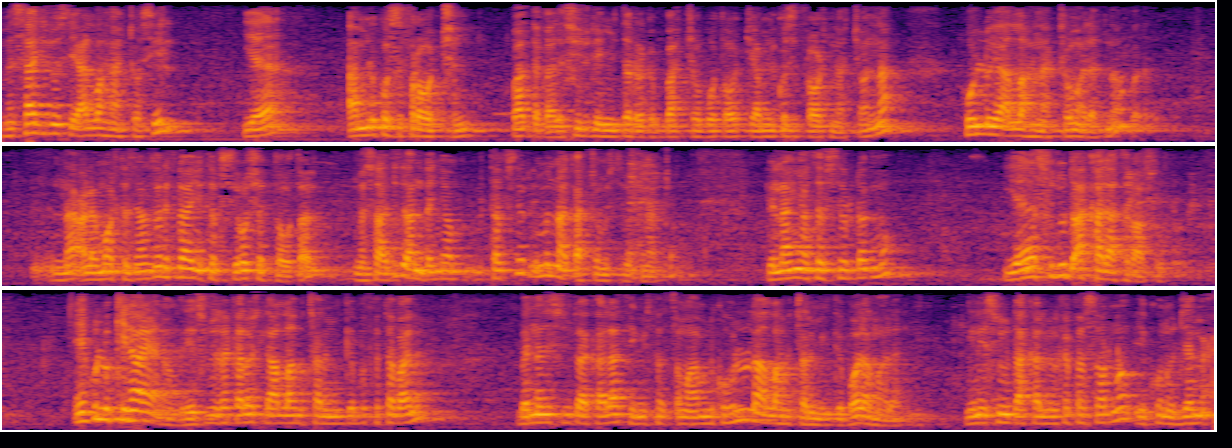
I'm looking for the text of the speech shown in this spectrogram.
መሳጅድ ውስጥ የአላህ ናቸው ሲል የአምልኮ ስፍራዎችን በአጠቃላይ ስጁድ የሚደረግባቸው ቦታዎች የአምልኮ ስፍራዎች ናቸው እና ሁሉ የአላህ ናቸው ማለት ነው። እና ዑለማዎች ከዚህ አንጻር የተለያዩ ተፍሲሮች ሰጥተውታል። መሳጅድ አንደኛው ተፍሲር የምናውቃቸው መስጂዶች ናቸው። ሌላኛው ተፍሲር ደግሞ የስጁድ አካላት ራሱ ይህ ሁሉ ኪናያ ነው እንግዲህ የስጁድ አካሎች ለአላህ ብቻ ነው የሚገቡት ከተባለ በእነዚህ ስጁድ አካላት የሚፈጸመው አምልኮ ሁሉ ለአላህ ብቻ ነው የሚገባው ለማለት ነው ግን የስጁድ አካል ብል ከፈሰር ነው የኮኑ ጀምዕ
